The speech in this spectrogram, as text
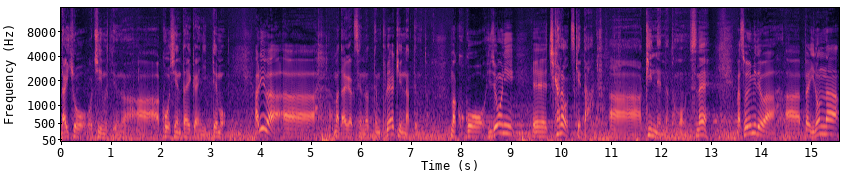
代表チームというのは甲子園大会に行ってもあるいはあ、まあ、大学生になってもプロ野球になってもと、まあ、ここ非常に、え力をつけたあ近年だと思うんですね、まあ、そういう意味ではやっぱりいろんな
